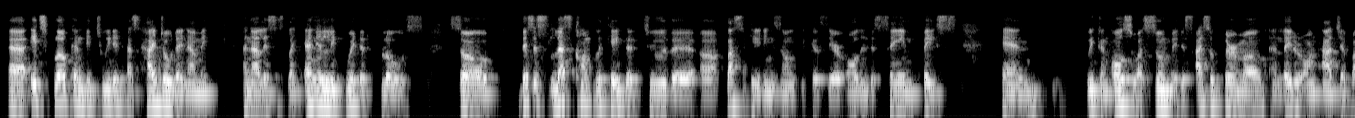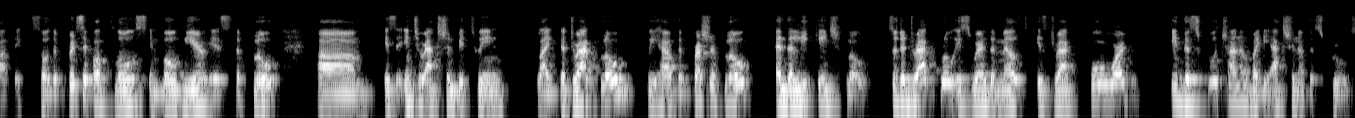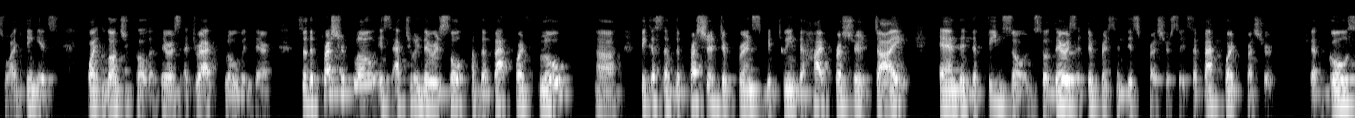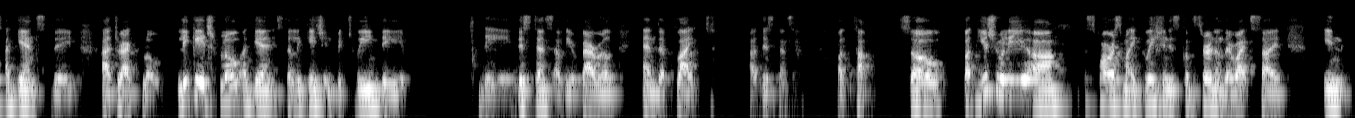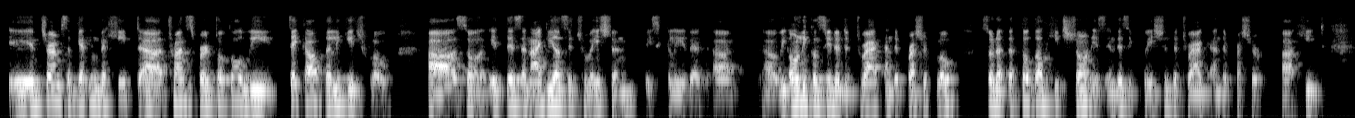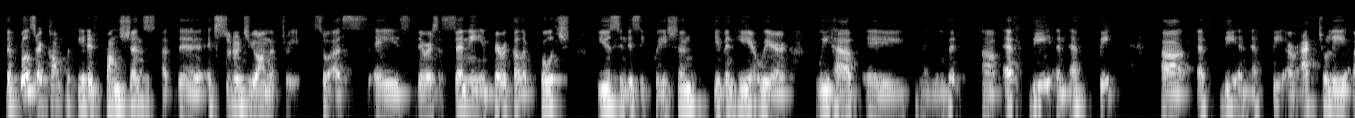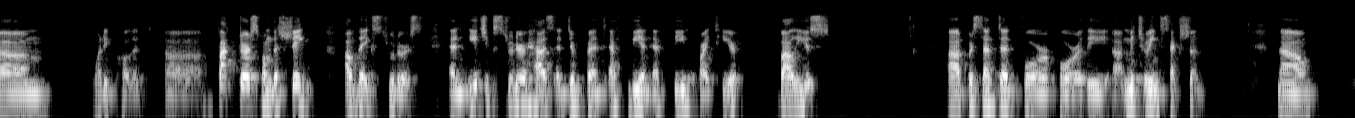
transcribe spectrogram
Uh, its flow can be treated as hydrodynamic analysis, like any liquid that flows. So this is less complicated to the uh, plasticating zone because they're all in the same phase. And we can also assume it is isothermal and later on adiabatic. So the principal flows involved here is the flow, um, is the interaction between like the drag flow we have the pressure flow and the leakage flow. So the drag flow is where the melt is dragged forward in the screw channel by the action of the screw. So I think it's quite logical that there is a drag flow in there. So the pressure flow is actually the result of the backward flow uh, because of the pressure difference between the high pressure die and then the feed zone. So there is a difference in this pressure. So it's a backward pressure that goes against the uh, drag flow. Leakage flow, again, is the leakage in between the, the distance of your barrel and the flight uh, distance on top. So, but usually, uh, as far as my equation is concerned on the right side, in, in terms of getting the heat uh, transfer total, we take out the leakage flow. Uh, so it is an ideal situation, basically, that uh, uh, we only consider the drag and the pressure flow so that the total heat shown is in this equation, the drag and the pressure uh, heat. The flows are complicated functions at the extruder geometry. So as a, there is a semi-empirical approach used in this equation given here where we have a, can I move it? Uh, FD and FP. Uh, FD and FP are actually, um, what do you call it? Uh, factors from the shape of the extruders. And each extruder has a different FD and FP right here, values uh, presented for, for the uh, metering section. Now,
